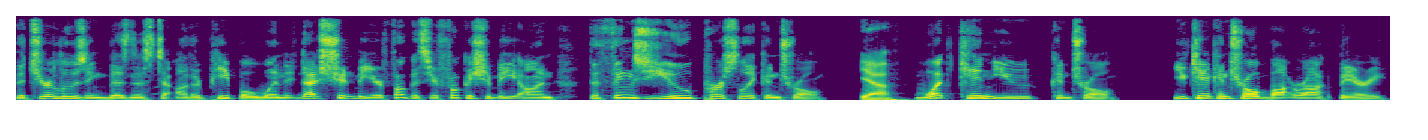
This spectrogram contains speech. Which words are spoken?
that you're losing business to other people when that shouldn't be your focus. Your focus should be on the things you personally control. Yeah. What can you control? You can't control Butt Rock Barry.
